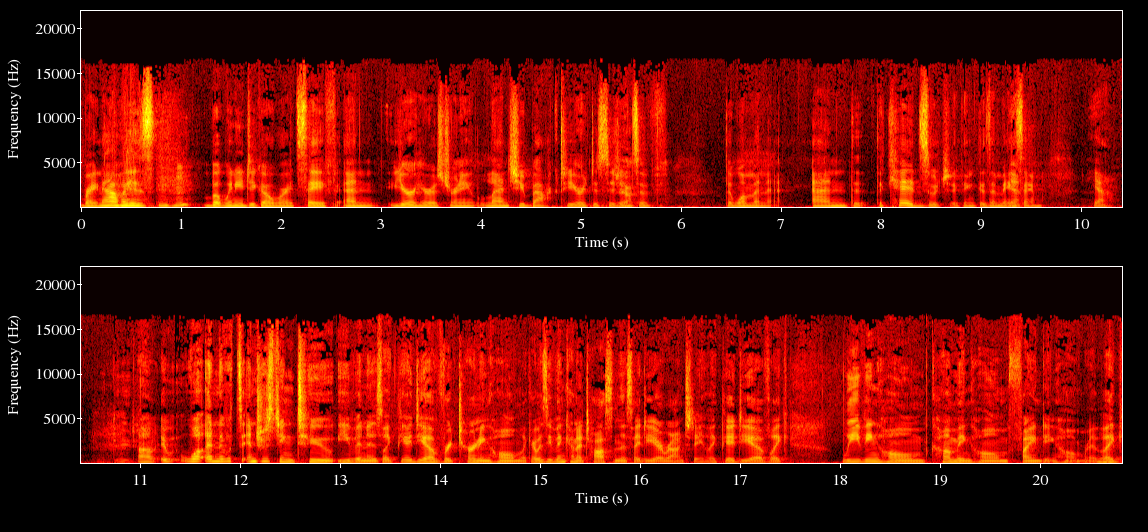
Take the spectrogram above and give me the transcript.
right now is Mm-hmm. but we need to go where it's safe and your hero's journey lands you back to your decisions Yeah. of the woman and the, the kids which i think is amazing Yeah. Indeed. Um, it, well, and what's interesting too, even is like the idea of returning home. Like I was even kind of tossing this idea around today, like the idea of like leaving home, coming home, finding home. Right? Like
